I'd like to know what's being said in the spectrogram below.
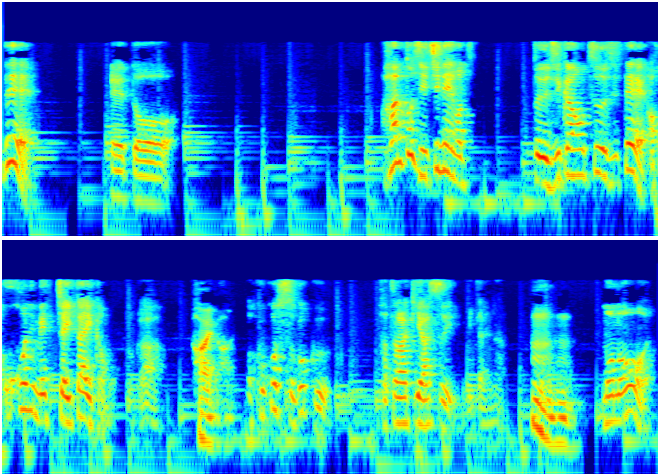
で、えっ、と、半年一年を、という時間を通じて、あ、ここにめっちゃいたいかも、とか、うん。はいはい。ここすごく働きやすい、みたいなうんうん。ものを、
